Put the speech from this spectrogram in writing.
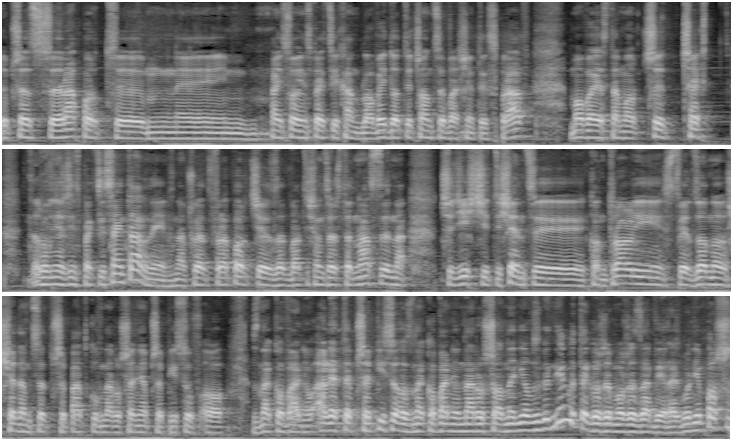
e, przez raport e, e, Państwowej Inspekcji Handlowej dotyczący właśnie tych spraw. Mowa jest tam o trzy, trzech również inspekcji sanitarnej. Na przykład w raporcie za 2014 na 30 tysięcy kontroli stwierdzono 700 przypadków naruszenia przepisów o znakowaniu, ale te przepisy o znakowaniu naruszone nie uwzględniały tego, że może zawierać, bo nie, posz,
